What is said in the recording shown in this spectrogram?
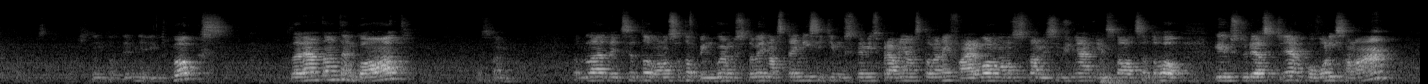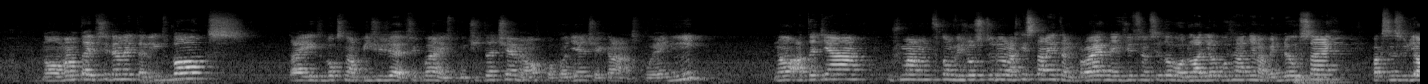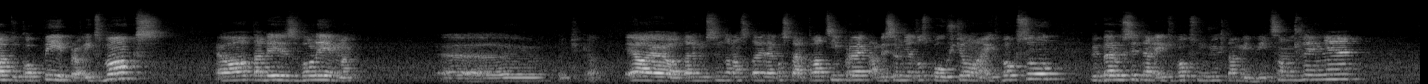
tentativně Xbox, zadám tam ten kód, to tohle, teď se to, ono se to pinguje, musí to být na stejný síti, musíte mít správně nastavený firewall, ono se tam, myslím, že nějak instalace toho Game Studia se nějak povolí sama. No, mám tady přidaný ten Xbox, tady Xbox napíše, že je připojený s počítačem, jo, v pohodě, čeká na spojení. No a teď já už mám v tom Visual Studio nachystaný ten projekt, nejdřív jsem si to odladil pořádně na Windowsech, pak jsem si udělal tu kopii pro Xbox, jo, tady zvolím počkat. Jo, jo, jo, tady musím to nastavit jako startovací projekt, aby se mě to spouštělo na Xboxu. Vyberu si ten Xbox, můžu jich tam mít víc samozřejmě.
